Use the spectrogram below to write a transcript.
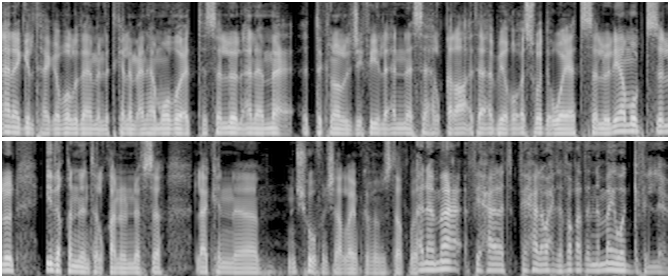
أنا قلتها قبل ودائما نتكلم عنها موضوع التسلل. أنا مع التكنولوجي فيه لأنه سهل قراءته أبيض وأسود هو يا تسلل يا مو بتسلل إذا قننت القانون نفسه. لكن آه، نشوف إن شاء الله يمكن في المستقبل. أنا مع في حالة في حالة واحدة فقط إنه ما يوقف اللعب،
